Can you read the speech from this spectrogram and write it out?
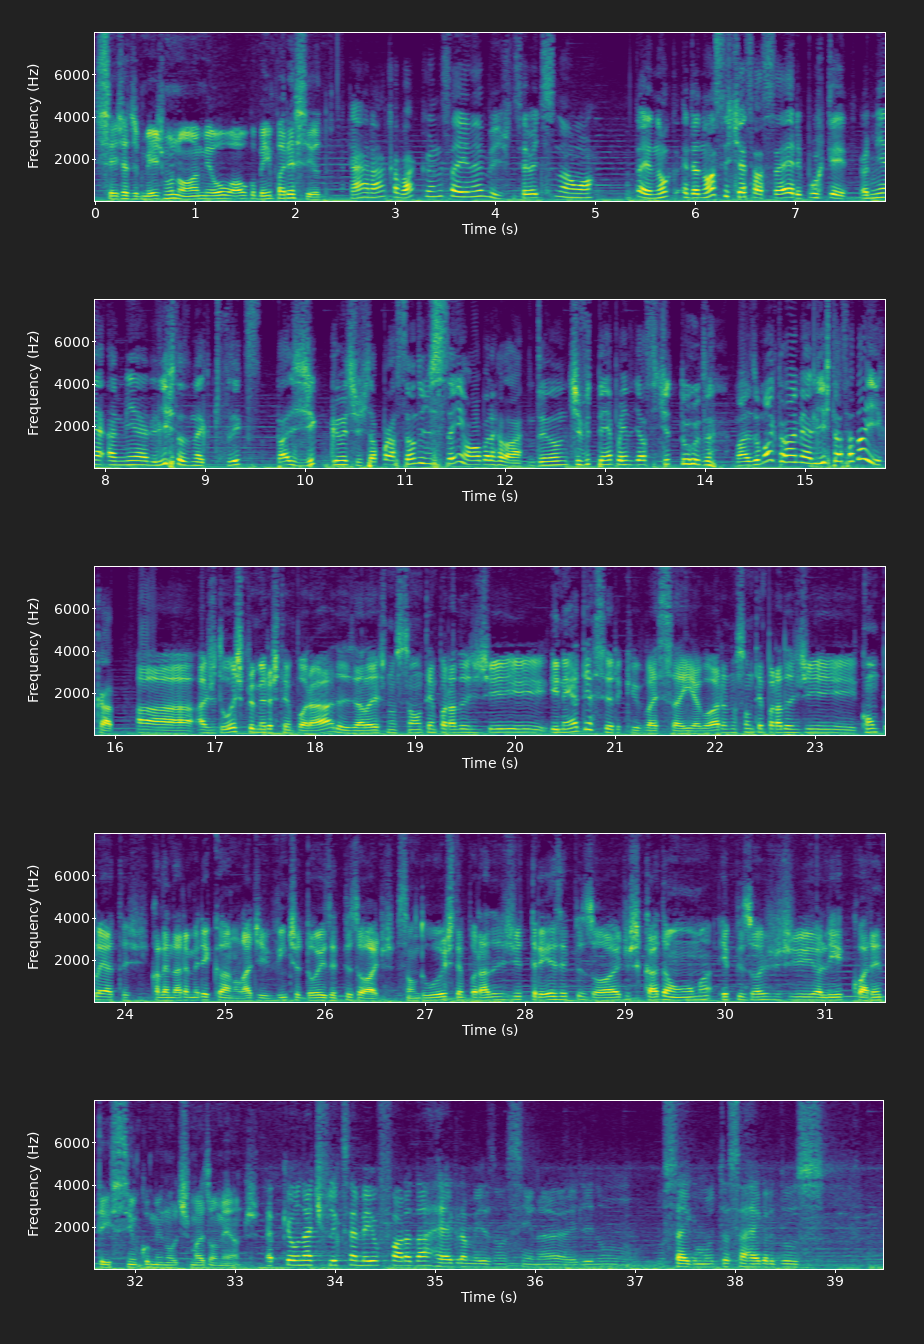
seja do mesmo nome ou algo bem parecido. Caraca, bacana isso aí, né, bicho? Não sabia disso não, ó. Eu não- ainda não assisti essa série porque a minha, a minha lista do Netflix tá gigante, tá passando de 100 obras lá. Então eu não tive tempo ainda de assistir tudo. Mas uma que tá na minha lista é essa daí, cara. A- as duas primeiras temporadas, elas não são temporadas de. E nem a terceira que vai sair agora, não são temporadas de completas, calendário americano, lá de 22 episódios. São duas temporadas de 13 episódios, cada uma episódios de ali 45 minutos mais ou menos. É porque o Netflix é meio fora da regra mesmo, assim, né? Ele não, não segue muito essa regra dos,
